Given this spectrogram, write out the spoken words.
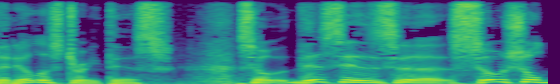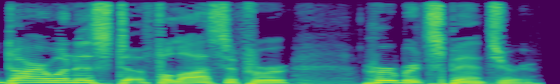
that illustrate this. So this is a social Darwinist philosopher Herbert Spencer.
